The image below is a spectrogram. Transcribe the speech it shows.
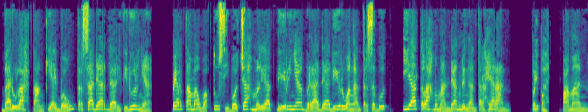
barulah Tang Kiai Bou tersadar dari tidurnya. Pertama waktu si bocah melihat dirinya berada di ruangan tersebut, ia telah memandang dengan terheran. Pipeh, paman,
